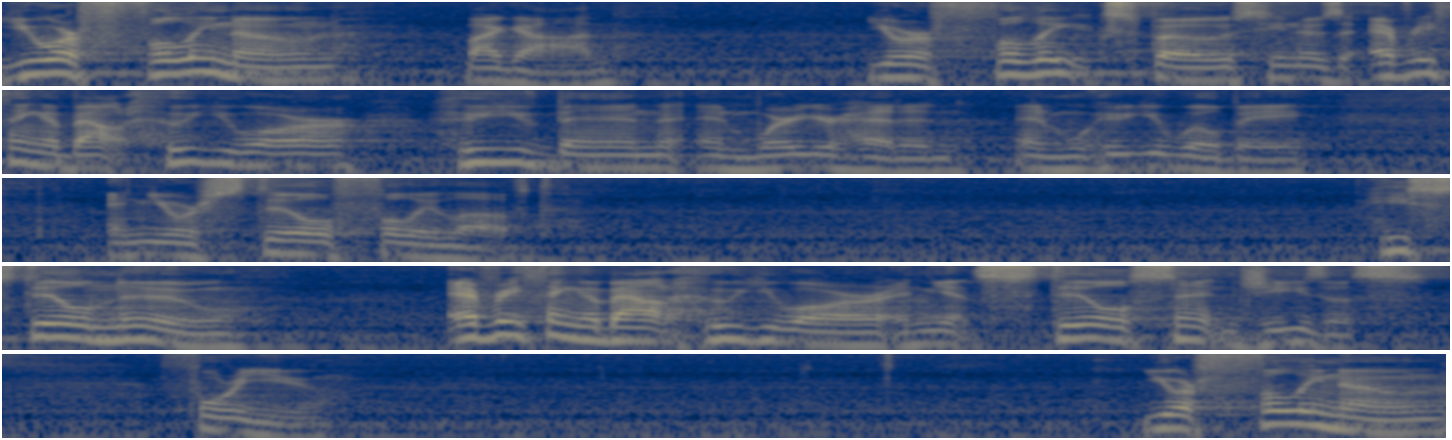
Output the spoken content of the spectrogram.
you are fully known by God, you are fully exposed. He knows everything about who you are, who you've been, and where you're headed, and who you will be, and you're still fully loved. He still knew everything about who you are and yet still sent Jesus for you. You are fully known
